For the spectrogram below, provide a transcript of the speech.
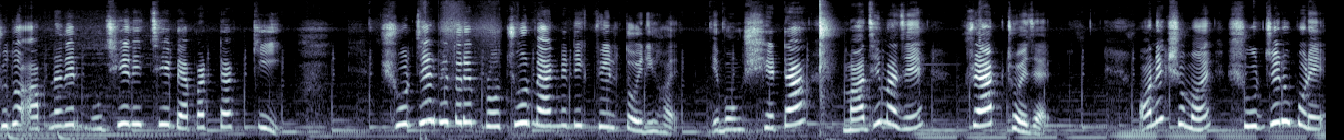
শুধু আপনাদের বুঝিয়ে দিচ্ছি ব্যাপারটা কি। সূর্যের ভেতরে প্রচুর ম্যাগনেটিক ফিল্ড তৈরি হয় এবং সেটা মাঝে মাঝে ট্র্যাপড হয়ে যায়। অনেক সময় সূর্যের উপরে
